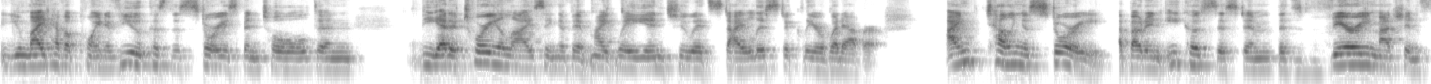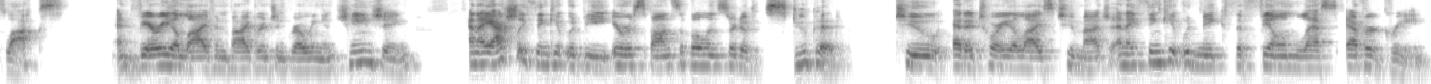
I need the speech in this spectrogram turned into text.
you might have a point of view because the story's been told and the editorializing of it might weigh into it stylistically or whatever. I'm telling a story about an ecosystem that's very much in flux and very alive and vibrant and growing and changing. And I actually think it would be irresponsible and sort of stupid to editorialize too much. And I think it would make the film less evergreen.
